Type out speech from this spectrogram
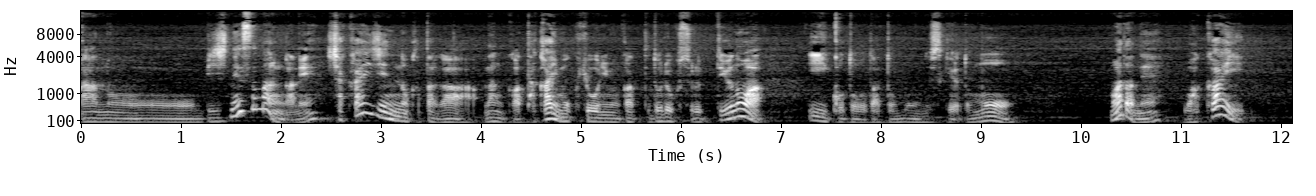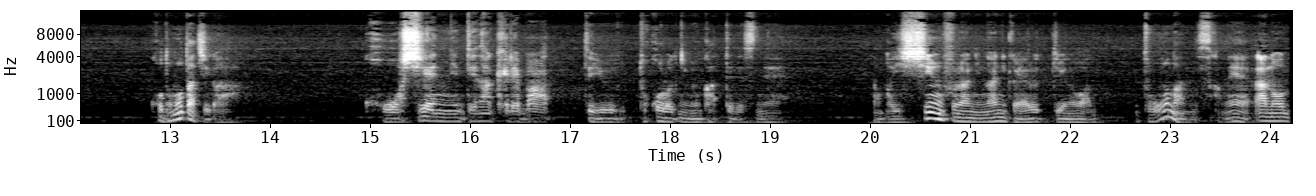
あのビジネスマンがね社会人の方がなんか高い目標に向かって努力するっていうのはいいことだと思うんですけれどもまだね若い子供たちが甲子園に出なければっていうところに向かってですねなんか一心不乱に何かやるっていうのはどうなんですかねあの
